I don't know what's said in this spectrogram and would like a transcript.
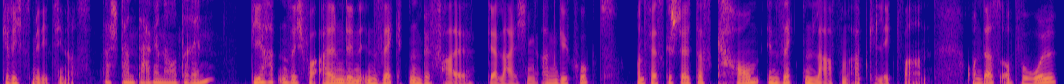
Gerichtsmediziners. Was stand da genau drin? Die hatten sich vor allem den Insektenbefall der Leichen angeguckt und festgestellt, dass kaum Insektenlarven abgelegt waren. Und das, obwohl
